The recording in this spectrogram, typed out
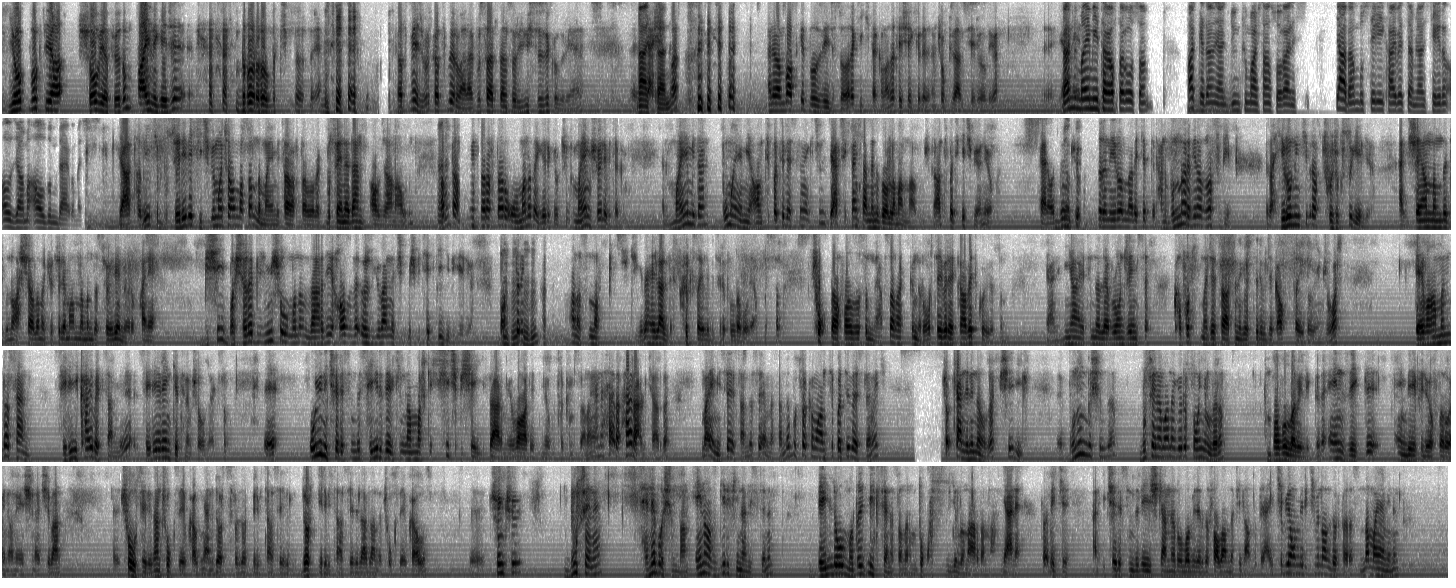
yok mok diye şov yapıyordum. Aynı gece doğru oldu çıktı ortaya. Kat, mecbur katılıyorum hala. Bu saatten sonra yüzsüzlük olur yani. Yani var. hani ben basketbol izleyicisi olarak iki takıma da teşekkür ederim. Çok güzel bir seri oluyor. Yani... Ben bir Miami taraftarı olsam hakikaten yani dünkü maçtan sonra hani ya ben bu seriyi kaybetsem yani seriden alacağımı aldım derdim açıkçası. Ya tabii ki bu seride hiçbir maç almasan da Miami taraftarı olarak bu seneden alacağını aldın. Hatta Miami taraftarı olmana da gerek yok. Çünkü Miami şöyle bir takım. Yani Miami'den bu Miami'ye antipati beslemek için gerçekten kendini zorlaman lazım. Çünkü antipatik hiçbir yönü yok. Yani o dünkü Hero'nun hareketleri hani bunlar biraz nasıl diyeyim? Mesela Hero'nunki biraz çocuksu geliyor. Hani şey anlamında değil, bunu aşağılama, kötüleme anlamında söylemiyorum. Hani bir şey başarabilmiş olmanın verdiği haz ve özgüvenle çıkmış bir tepki gibi geliyor. Butler'ın anasının sütü gibi helaldir. 40 sayılı bir triple double yapmışsın. Çok daha fazlasını yapsan hakkındır. Ortaya bir rekabet koyuyorsun. Yani nihayetinde LeBron James'e kafa tutma cesaretini gösterebilecek az sayıda oyuncu var. Devamında sen seriyi kaybetsen bile seriye renk getirmiş olacaksın. E, oyun içerisinde seyir zevkinden başka hiçbir şey vermiyor, vaat etmiyor bu takım sana. Yani her, her halükarda Miami'yi sevsen de sevmesen de bu takıma antipati beslemek çok kendiliğinden olacak bir şey değil. E, bunun dışında bu sene bana göre son yılların Bubble'la birlikte de en zevkli NBA playoff'ları oynanıyor işin açığı. Ben e, çoğu seriden çok zevk aldım. Yani 4-0, 4-1 biten seri, 4-1 biten serilerden de çok zevk aldım. E, çünkü bu sene sene başından en az bir finalistinin belli olmadığı ilk sene sanırım 9 yılın ardından. Yani tabii ki hani içerisinde değişkenler olabilirdi falan da filan da. Yani 2011-2014 arasında Miami'nin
